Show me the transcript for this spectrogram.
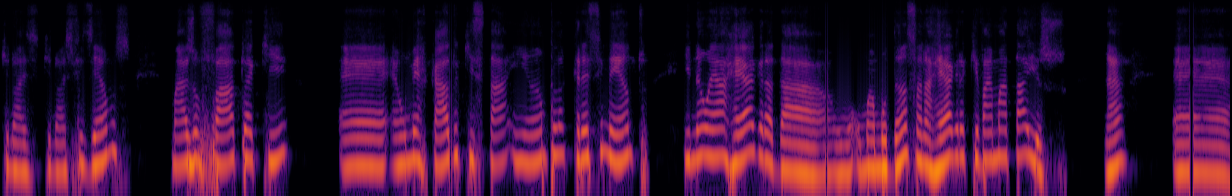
que nós, que nós fizemos, mas o fato é que é, é um mercado que está em amplo crescimento e não é a regra, da, uma mudança na regra que vai matar isso. Né? É,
